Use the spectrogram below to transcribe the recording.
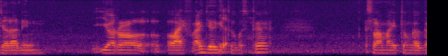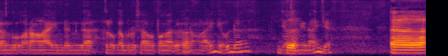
jalanin your life aja gitu maksudnya selama itu nggak ganggu orang lain dan nggak lu gak berusaha mempengaruhi orang lain ya udah jalanin aja eh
